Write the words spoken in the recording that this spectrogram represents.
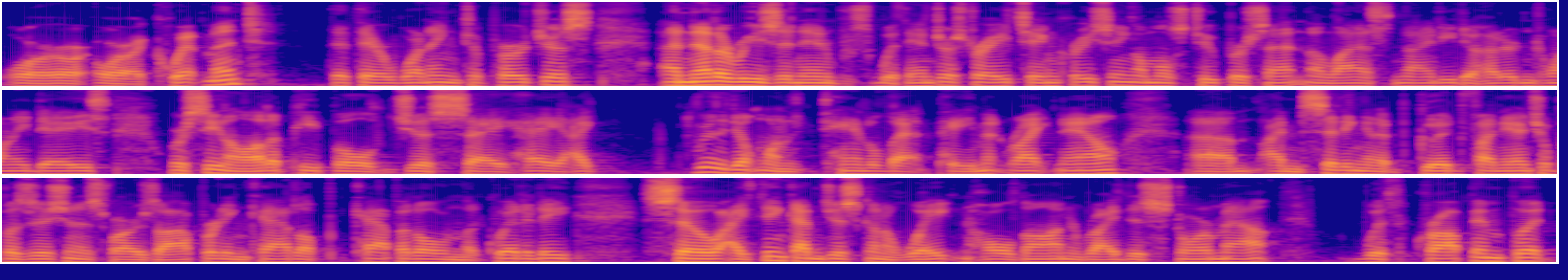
or or equipment that they're wanting to purchase. Another reason is with interest rates increasing almost 2% in the last 90 to 120 days, we're seeing a lot of people just say, "Hey, I really don't want to handle that payment right now. Um, I'm sitting in a good financial position as far as operating capital and liquidity. So I think I'm just going to wait and hold on and ride this storm out with crop input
